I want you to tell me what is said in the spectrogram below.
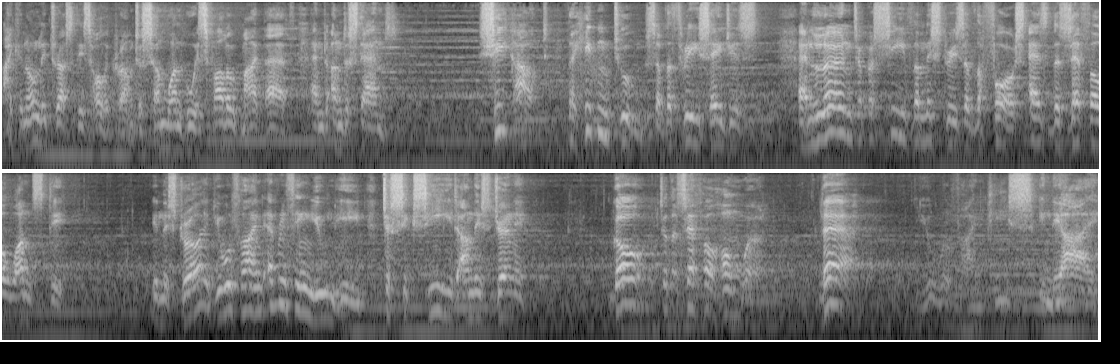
I can only trust this holocron to someone who has followed my path and understands. Seek out the hidden tombs of the three sages and learn to perceive the mysteries of the Force as the Zeffo once did. In this droid, you will find everything you need to succeed on this journey. Go to the Zeffo homeworld. There, you will find peace in the eye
